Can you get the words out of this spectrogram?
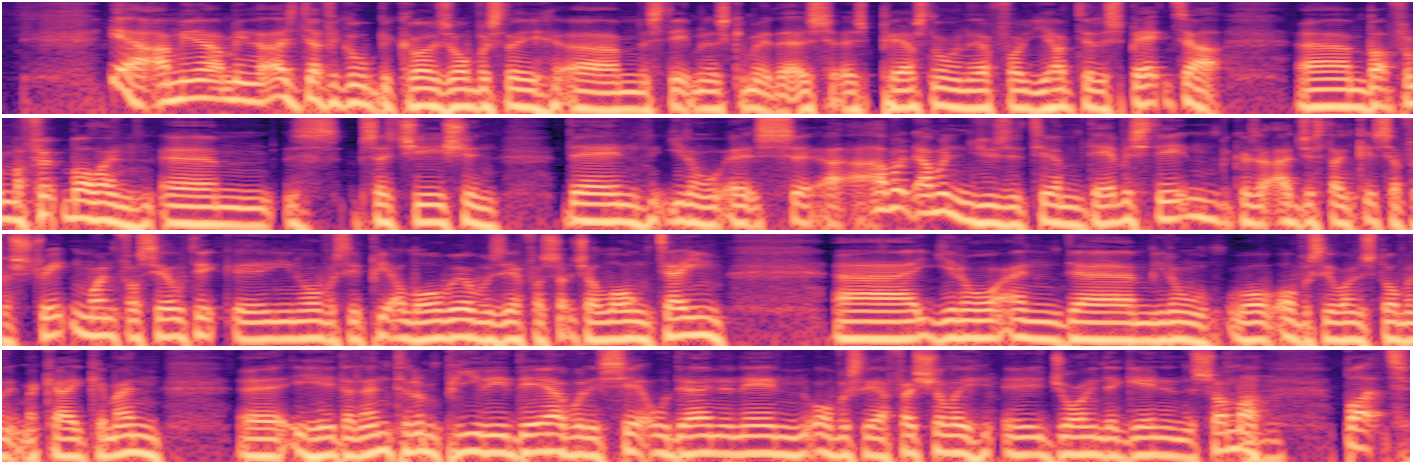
Yeah, I mean, I mean that's difficult because obviously um, the statement has come out that is, is personal, and therefore you have to respect that. Um, but from a footballing um, situation, then you know it's uh, I would I wouldn't use the term devastating because I just think it's a frustrating one for Celtic. Uh, you know, obviously Peter Lawwell was there for such a long time. Uh, you know, and um, you know, well, obviously once Dominic McKay came in, uh, he had an interim period there where he settled in, and then obviously officially uh, joined again in the summer. Mm-hmm. But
